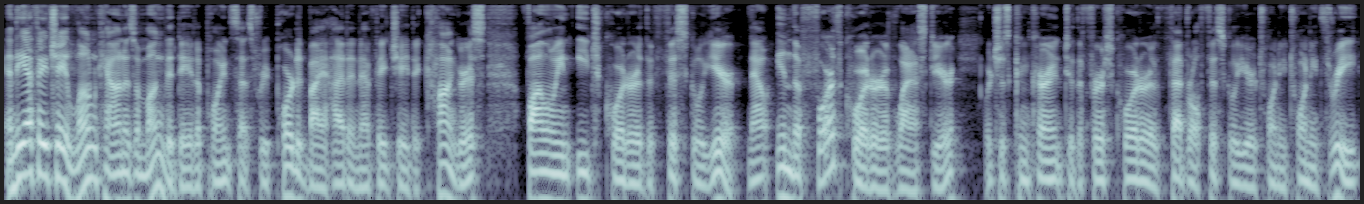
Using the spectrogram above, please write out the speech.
And the FHA loan count is among the data points that's reported by HUD and FHA to Congress following each quarter of the fiscal year. Now, in the fourth quarter of last year, which is concurrent to the first quarter of federal fiscal year 2023,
